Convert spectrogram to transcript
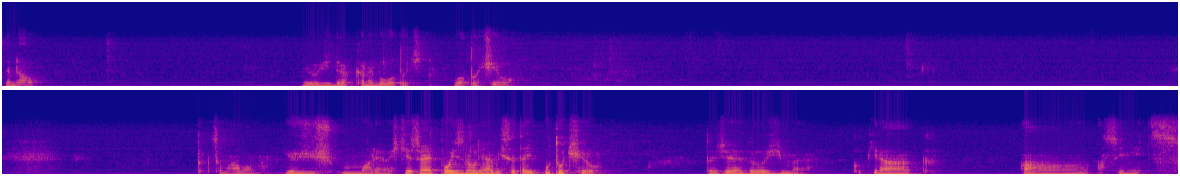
jdem dál využít draka nebo otočí, otočil. Tak co má on? Ježíš Maria, ještě se nepojiznul, nějak bych se tady utočil. Takže vyložíme kopírák a asi nic.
